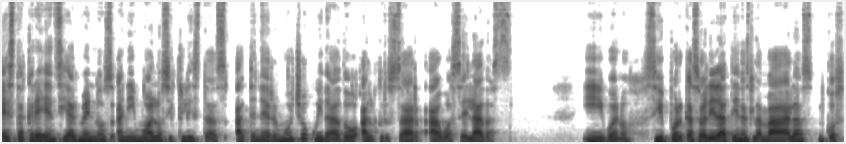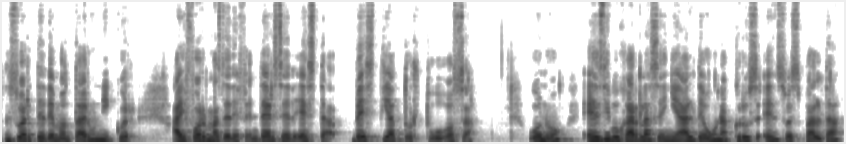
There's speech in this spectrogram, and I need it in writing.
Esta creencia al menos animó a los ciclistas a tener mucho cuidado al cruzar aguas heladas. Y bueno, si por casualidad tienes la mala suerte de montar un Nikur, hay formas de defenderse de esta bestia tortuosa. Uno es dibujar la señal de una cruz en su espalda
